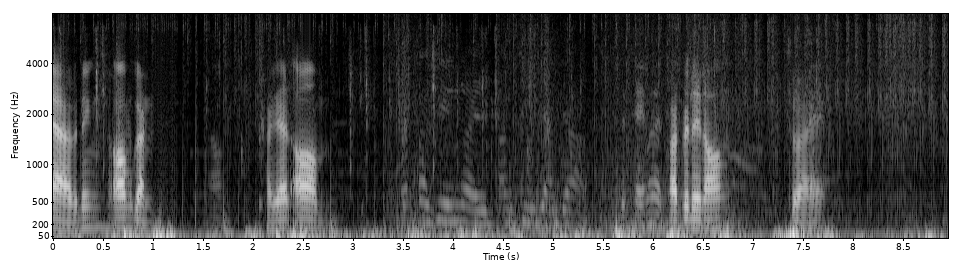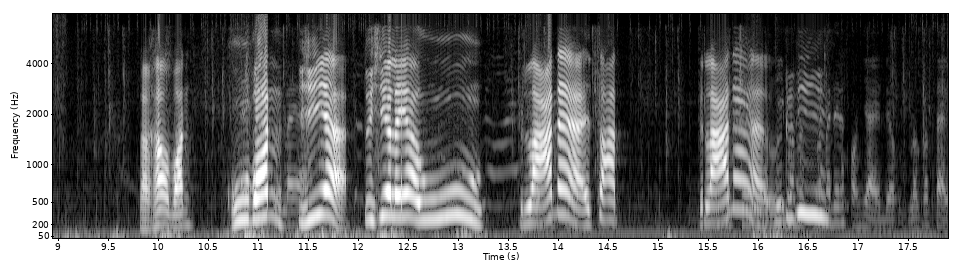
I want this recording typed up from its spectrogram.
อะไปนึงอ้อมก่อนเอาขออนุญาตอ้อม ตั้งที่ยังไงตั้งที่ยากยากจะเทมืดวัดไปเลยน้อง สวย หลังเข้าบอลครูบอลเฮียตัวเฮียอะไรอะอู้เป็นล้านอะไอ้สัตว์ เป็นล้านอะมึงดูดิไม่ได้ของใหญ่เดี๋ยวเราก็แตก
